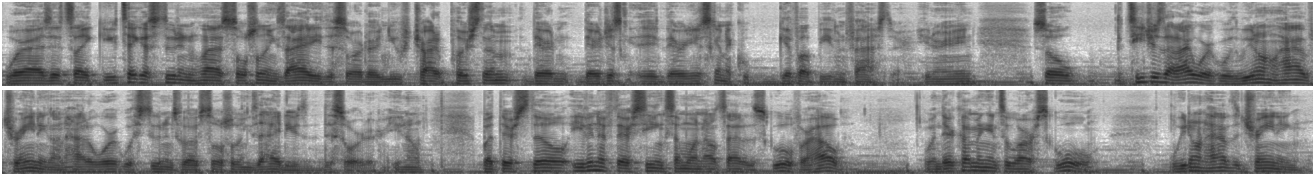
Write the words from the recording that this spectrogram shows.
Whereas it's like you take a student who has social anxiety disorder and you try to push them, they're they're just they're just gonna give up even faster. You know what I mean? So the teachers that I work with, we don't have training on how to work with students who have social anxiety disorder. You know, but they're still even if they're seeing someone outside of the school for help, when they're coming into our school, we don't have the training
